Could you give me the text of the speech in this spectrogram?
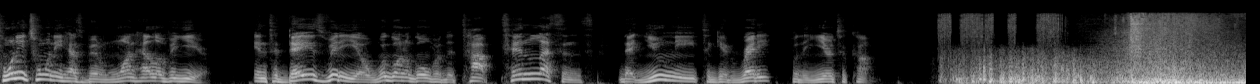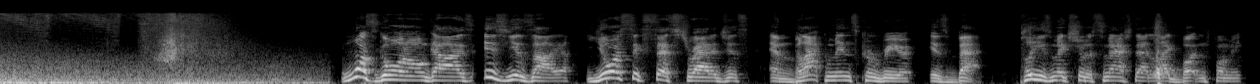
2020 has been one hell of a year. In today's video, we're going to go over the top 10 lessons that you need to get ready for the year to come. What's going on guys? It's Yaziah, your success strategist, and Black Men's Career is back. Please make sure to smash that like button for me.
